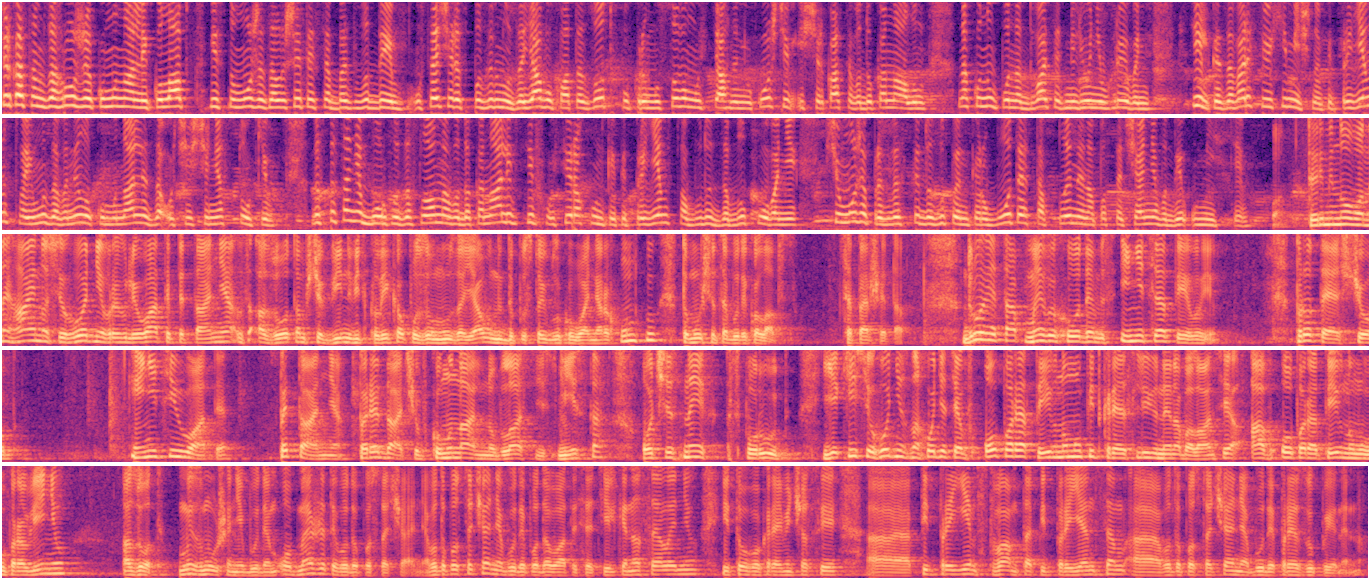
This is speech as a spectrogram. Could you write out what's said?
Черкасам загрожує комунальний колапс. Місто може залишитися без води. Усе через позивну заяву ПАТ «Азот» по примусовому стягненню коштів із Черкаси-водоканалу. На кону понад 20 мільйонів гривень. Стільки за версією хімічного підприємства йому завинило комунальне за очищення стоків. До списання боргу, за словами водоканалівців, усі рахунки підприємства будуть заблоковані, що може призвести до зупинки роботи та вплине на постачання води у місті. Терміново негайно сьогодні врегулювати питання з азотом, щоб він відкликав позовну заяву, не допустив блокування рахунку, тому що це буде колапс. Це перший етап. Другий етап ми виходимо з ініціативою про те, щоб ініціювати питання передачі в комунальну власність міста очисних споруд, які сьогодні знаходяться в оперативному підкреслюю не на балансі, а в оперативному управлінню. Азот, ми змушені будемо обмежити водопостачання. Водопостачання буде подаватися тільки населенню, і то в окремі часи. Е, Підприємствам та підприємцям е, водопостачання буде призупинено.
